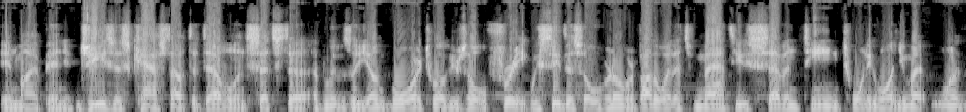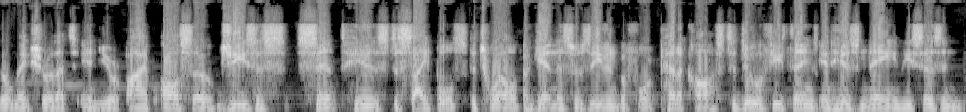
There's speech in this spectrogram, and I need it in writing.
in my opinion. Jesus cast out the devil and sets the, I believe it was a young boy, 12 years old, free. We see this over and over. By the way, that's Matthew 17 21. You might want to go make sure that's in your Bible. Also, Jesus sent his disciples, the 12. Again, this was even before Pentecost, to do a few things in his name. He says in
